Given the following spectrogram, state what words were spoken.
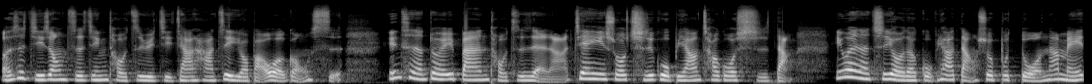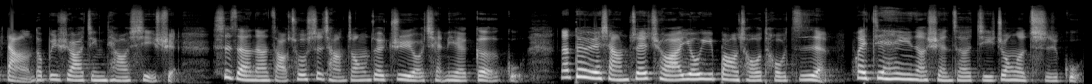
而是集中资金投资于几家他自己有把握的公司。因此呢，对于一般投资人啊，建议说持股不要超过十档，因为呢，持有的股票档数不多，那每档都必须要精挑细选，试着呢找出市场中最具有潜力的个股。那对于想追求啊优异报酬投资人，会建议呢选择集中的持股。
